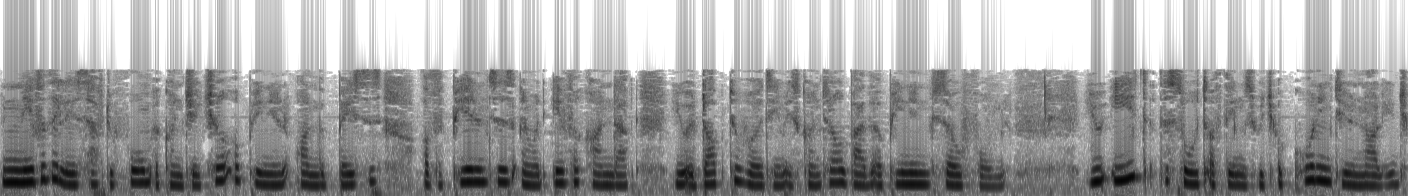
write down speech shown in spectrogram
you nevertheless have to form a conjectural opinion on the basis of appearances and whatever conduct you adopt towards him is controlled by the opinion so formed. You eat the sort of things which, according to your knowledge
